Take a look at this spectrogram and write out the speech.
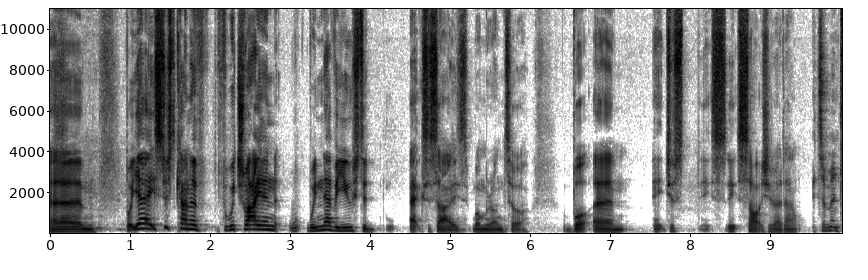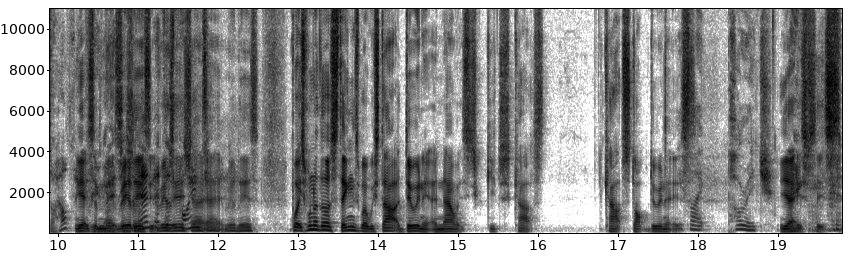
Um, but yeah, it's just kind of we try and we never used to exercise when we are on tour, but um, it just it's it sorts your head out. It's a mental health thing. Yeah, for it's a, you it guys, really isn't is. It at really this is. Yeah, point? yeah, it really is. But it's one of those things where we started doing it, and now it's you just can't you can't stop doing it. It's, It's like porridge. yeah, it's, it's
